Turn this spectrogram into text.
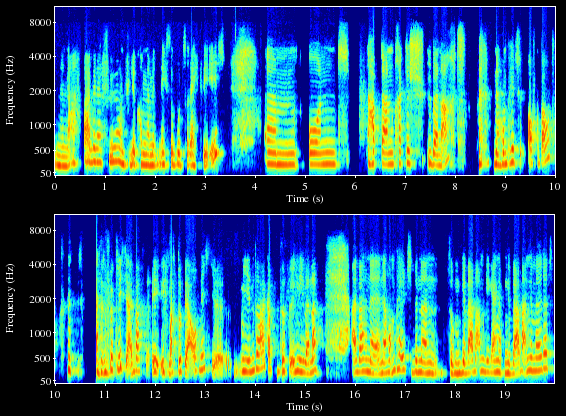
eine Nachfrage dafür und viele kommen damit nicht so gut zurecht wie ich. Ähm, und habe dann praktisch über Nacht eine Homepage aufgebaut. Also wirklich einfach, ich mache das ja auch nicht äh, jeden Tag, habe das irgendwie über Nacht. Einfach eine, eine Homepage, bin dann zum Gewerbeamt gegangen, habe ein Gewerbe angemeldet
